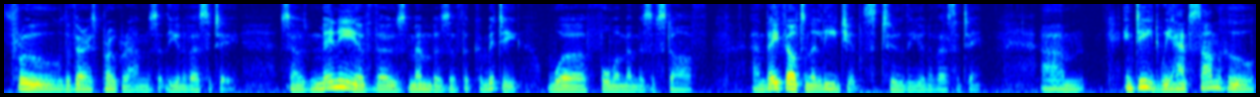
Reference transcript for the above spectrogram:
through the various programs at the university. So many of those members of the committee were former members of staff, and they felt an allegiance to the university. Um, indeed, we had some who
